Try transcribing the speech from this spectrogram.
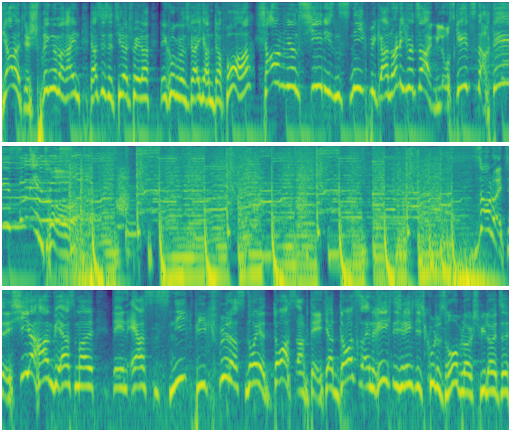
ja, Leute, springen wir mal rein. Das ist der Teaser-Trailer, den gucken wir uns gleich an. Davor schauen wir uns hier diesen Sneak Peek an und ich würde sagen, los geht's nach dem Intro. Leute, hier haben wir erstmal den ersten Sneak Peek für das neue DOS Update. Ja, DOS ist ein richtig, richtig cooles Roblox-Spiel, Leute.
